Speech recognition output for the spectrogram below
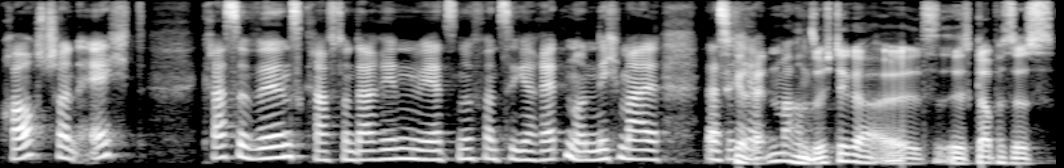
braucht schon echt krasse Willenskraft. Und da reden wir jetzt nur von Zigaretten und nicht mal, dass Zigaretten ich. machen süchtiger als, ich glaube, es ist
